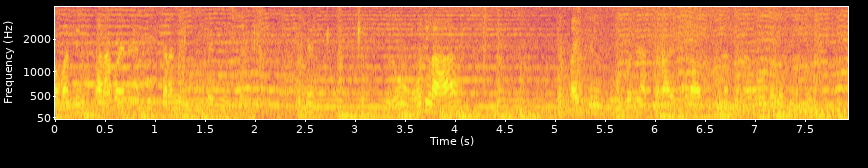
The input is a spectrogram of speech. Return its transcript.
అవన్నీ ఖరాబ్ అయినా తీసుకురండి చేస్తాను ఓకే మీరు ఊర్లో సైకిల్ తీసుకొని అక్కడ ఇక్కడ చిన్న చిన్న రోడ్లలో తీసుకొని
